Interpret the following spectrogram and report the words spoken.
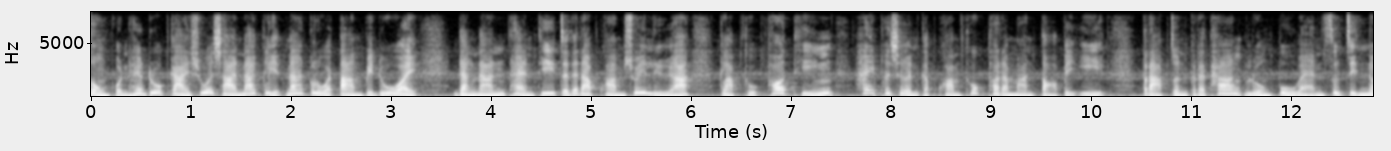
ส่งผลให้รูปกายชั่วช้าน่าเกลียดน่ากลัวตามไปด้วย ดังนั้นแทนที่จะได้รับความช่วยเหลือ กลับถูกทอดทิ้ง ให้เผชิญกับความทุกข์ทรมานต่อไปอีก ตราบจนกระทั่งหลวงปู่แหวนสุจินโน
